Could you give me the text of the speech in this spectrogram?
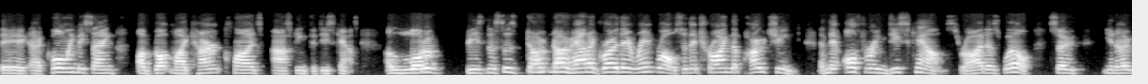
They're uh, calling me saying, I've got my current clients asking for discounts. A lot of businesses don't know how to grow their rent roll. So they're trying the poaching and they're offering discounts, right, as well. So you know,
